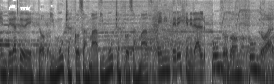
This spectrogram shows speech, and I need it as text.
Entérate de esto y muchas cosas más y muchas cosas más en interésgeneral.com.ar.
